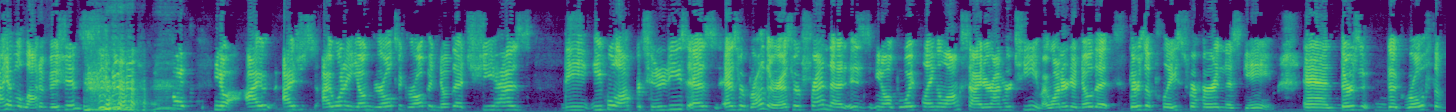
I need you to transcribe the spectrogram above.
I have a lot of visions. but you know, I I just I want a young girl to grow up and know that she has the equal opportunities as as her brother, as her friend that is, you know, a boy playing alongside her on her team. I want her to know that there's a place for her in this game. And there's the growth of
